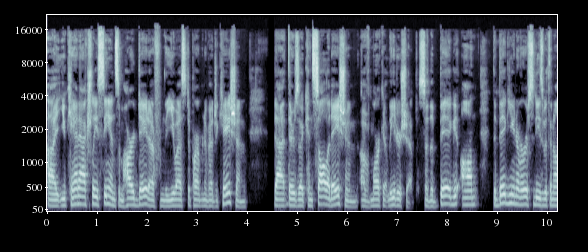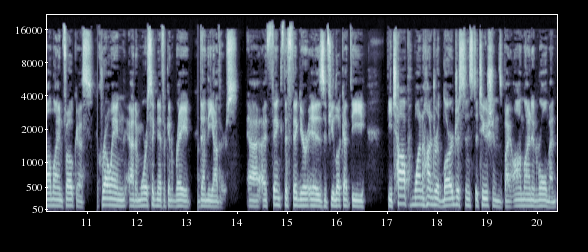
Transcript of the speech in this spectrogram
uh, you can actually see in some hard data from the U.S. Department of Education that there's a consolidation of market leadership. So the big on the big universities with an online focus growing at a more significant rate than the others. Uh, I think the figure is if you look at the the top 100 largest institutions by online enrollment,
